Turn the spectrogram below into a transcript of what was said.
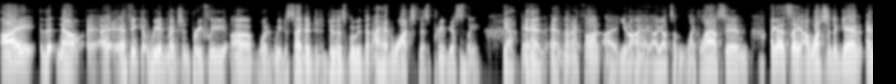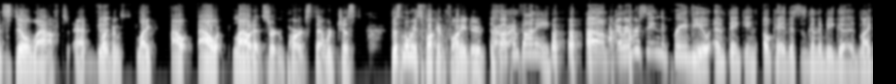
I th- now I, I think we had mentioned briefly uh, when we decided to do this movie that I had watched this previously. Yeah. and and that I thought I you know I, I got some like laughs in. I gotta say I watched it again and still laughed at Good. fucking like out out loud at certain parts that were just this movie's fucking funny, dude. It's fucking funny. um, I remember seeing the preview and thinking, okay, this is going to be good, like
